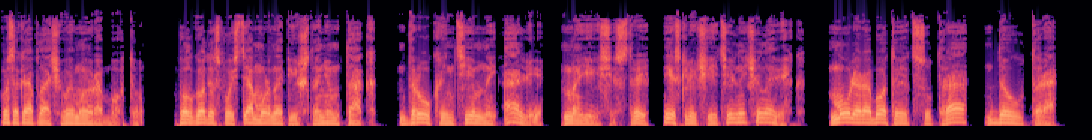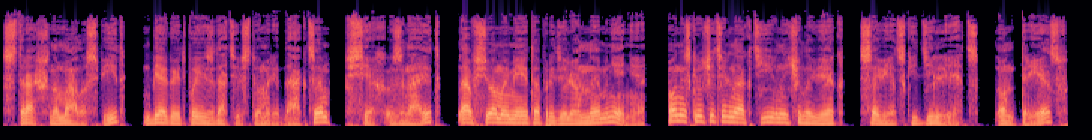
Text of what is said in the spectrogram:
высокооплачиваемую работу. Полгода спустя Мур напишет о нем так. «Друг интимной Али, моей сестры, исключительный человек. Муля работает с утра до утра, страшно мало спит, бегает по издательствам и редакциям, всех знает, о всем имеет определенное мнение. Он исключительно активный человек, советский делец. Он трезв,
